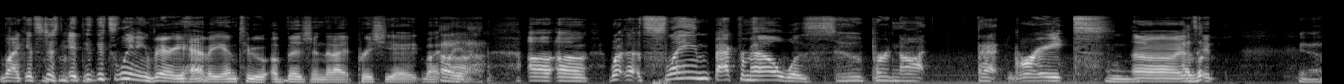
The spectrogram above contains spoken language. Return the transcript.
like it's just it, it- it's leaning very heavy into a vision that I appreciate. But Oh uh, yeah. uh, uh, uh, Slain Back from Hell was super not that great. Uh, it, a- it, Yeah.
